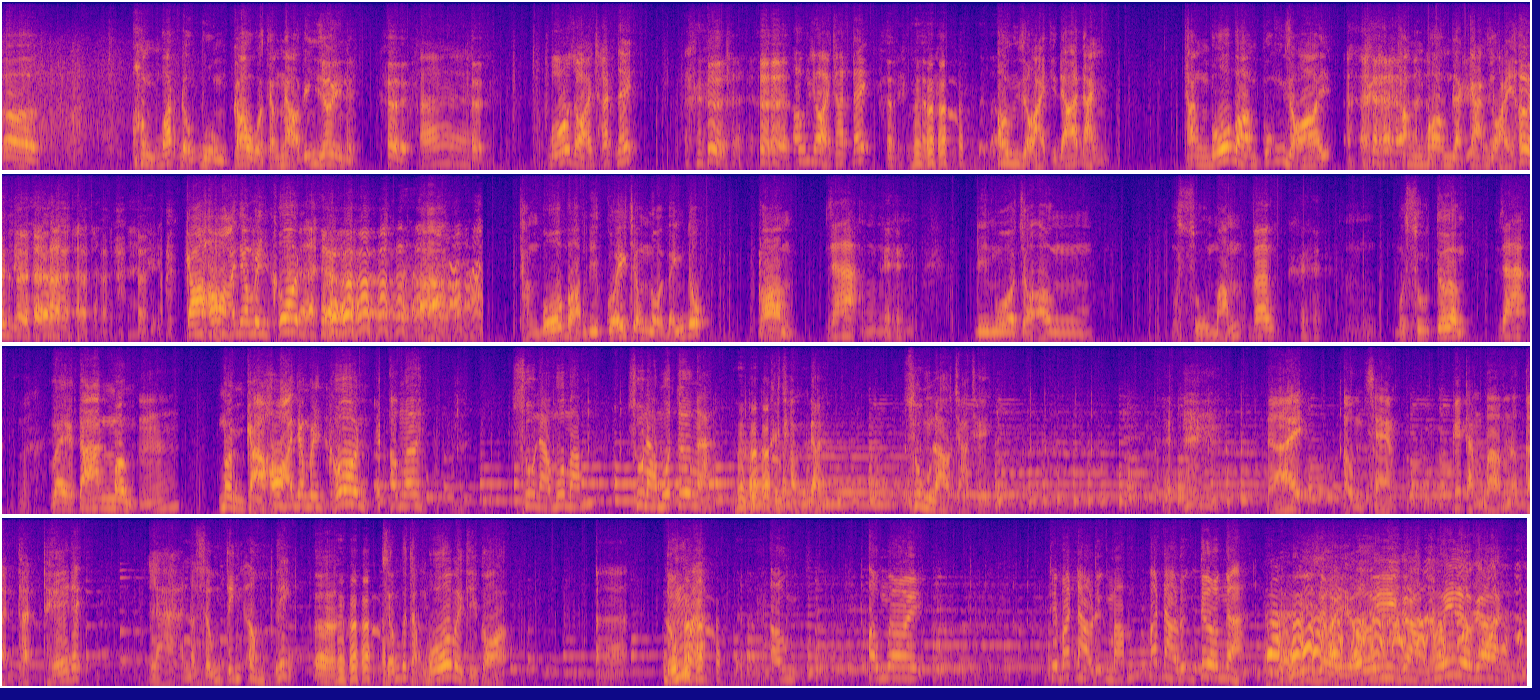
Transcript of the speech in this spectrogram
Ờ, ông bắt đầu buồng câu của thằng nào đinh dây này. À, bố giỏi thật đấy. Ông giỏi thật đấy. ông giỏi thì đã đành. Thằng bố bòm cũng giỏi. Thằng bòm là càng giỏi hơn. Cả họ nhà mình khôn. À, thằng bố bòm đi quấy trong nồi bánh đúc. Bòm, Dạ. ừ, đi mua cho ông một xu mắm, Vâng. Một xu tương. Dạ. Về ta ăn mừng. Ừ. Mừng cả họ nhà mình khôn. Ông ơi, xu nào mua mắm, xu nào mua tương ạ? Cái thằng đần, xu nào chả thế. Đấy, ông xem. Cái thằng bờm nó cẩn thận thế đấy. Là nó giống tính ông đấy. Ờ, giống cái thằng bố mày thì có. À, Đúng mà. Ông, ông ơi. Thế bát nào đựng mắm, bát nào đựng tương ạ? Ôi giời ơi, gần ơi là gần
